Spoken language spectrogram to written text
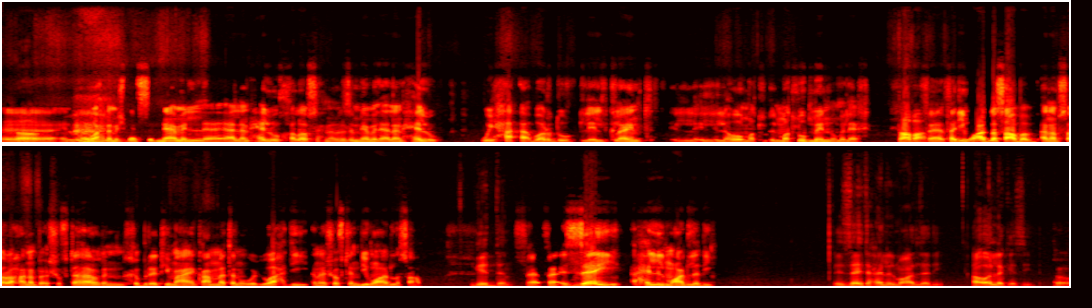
آه آه. إن هو إحنا مش بس بنعمل إعلان حلو وخلاص إحنا لازم نعمل إعلان حلو ويحقق برضو لل client ال- اللي هو مطل- المطلوب منه من الآخر. ف- طبعا فدي معادلة صعبة. أنا بصراحة أنا شفتها من خبرتي معاك عامة ولوحدي أنا شفت إن دي معادلة صعبة. جدا. ف- فإزاي أحل المعادلة دي؟ إزاي تحل المعادلة دي؟ هقول لك يا سيدي. آه.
